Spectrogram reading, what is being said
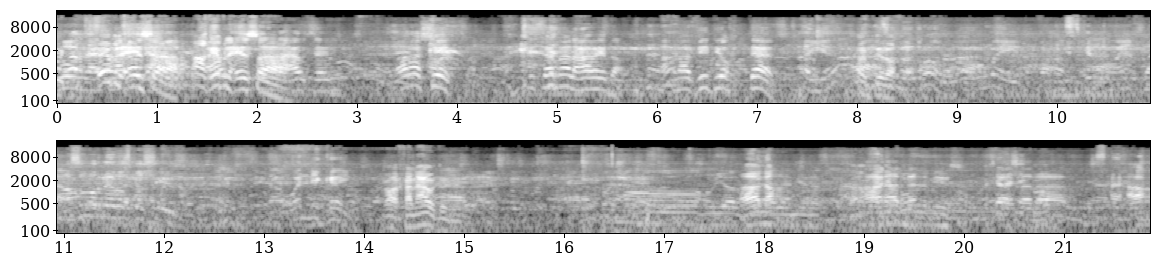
غير بالاشاره آه غير بالاشاره رشيد. ابتسامة العريضة. راه فيديو خدام نديرو صورني راسك السيد هو اللي كاين آه خنعاودو أنا أنا المعلم يوسف يا سلام. صحيحه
